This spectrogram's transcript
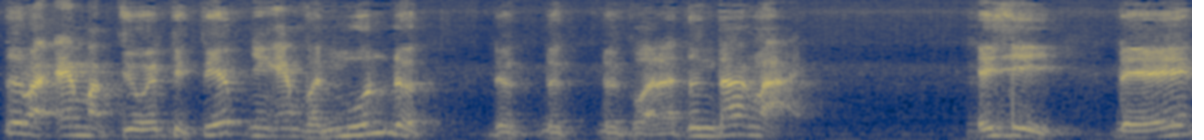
tức là em mặc dù em trực tiếp nhưng em vẫn muốn được được được được gọi là tương tác lại. Để gì? Để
